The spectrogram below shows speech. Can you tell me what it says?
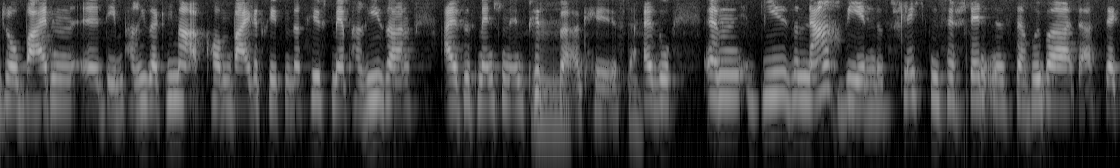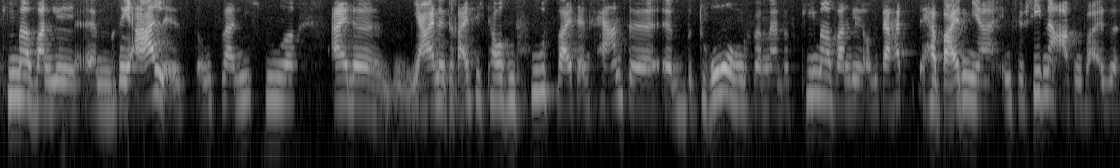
Joe Biden äh, dem Pariser Klimaabkommen beigetreten. Das hilft mehr Parisern, als es Menschen in Pittsburgh mhm. hilft. Also ähm, diese Nachwehen des schlechten Verständnisses darüber, dass der Klimawandel ähm, real ist, und zwar nicht nur eine, ja, eine 30.000 Fuß weit entfernte äh, Bedrohung, sondern das Klimawandel. Und da hat Herr Biden ja in verschiedener Art und Weise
